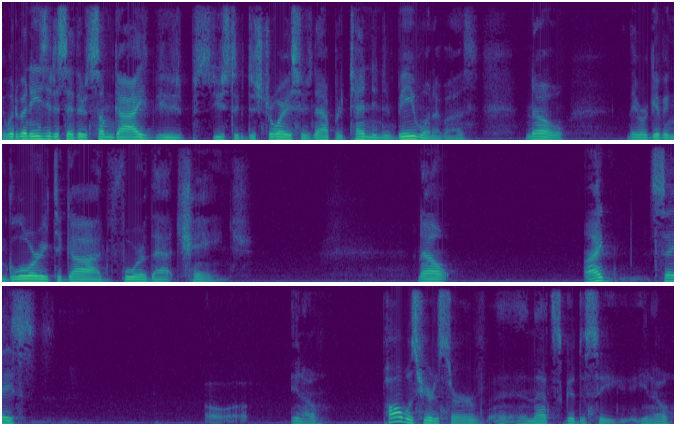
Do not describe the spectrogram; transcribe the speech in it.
it would have been easy to say there's some guy who used to destroy us who's now pretending to be one of us. No, they were giving glory to God for that change. Now, I say, you know, Paul was here to serve, and that's good to see. You know,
